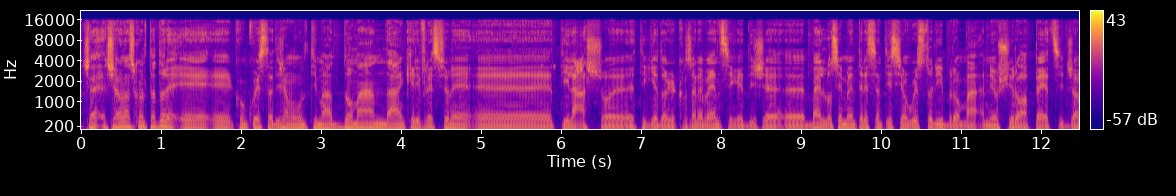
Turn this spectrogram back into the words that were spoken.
C'è, c'è un ascoltatore e, e con questa diciamo ultima domanda, anche riflessione, eh, ti lascio e ti chiedo che cosa ne pensi, che dice, eh, bello, sembra interessantissimo questo libro, ma ne uscirò a pezzi, già,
